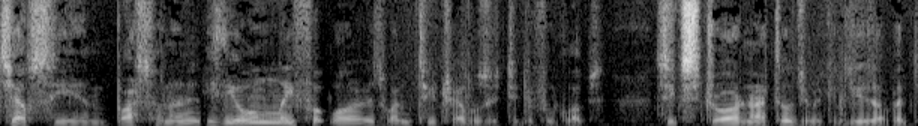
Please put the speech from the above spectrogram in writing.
Chelsea and Barcelona. And he's the only footballer who's won two trebles with two different clubs. It's extraordinary. I told you we could use it, but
